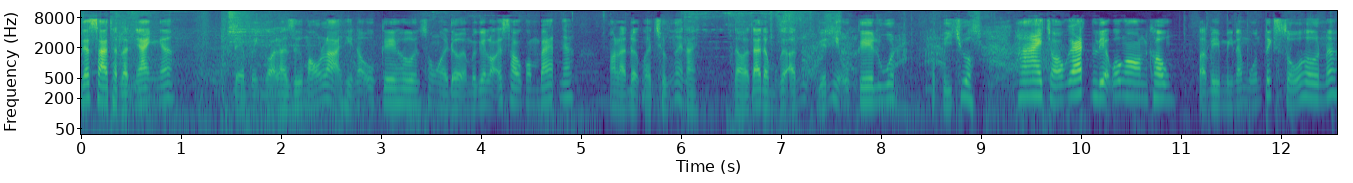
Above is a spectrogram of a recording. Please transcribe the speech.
z sai thật là nhanh á. Để mình gọi là giữ máu lại thì nó ok hơn xong rồi đợi mấy cái lõi sau combat nhá. Hoặc là đợi quả trứng này này. Nở ra được một cái ấn đột biến thì ok luôn. Hợp lý chưa? Hai chó ghét liệu có ngon không? Tại vì mình đang muốn tích số hơn á.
